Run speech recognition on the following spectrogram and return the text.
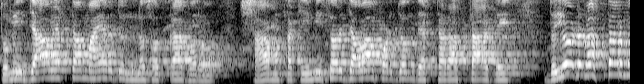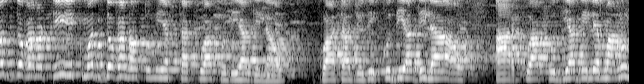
তুমি যাও একটা মায়ের জন্য সৎকা করো। শাম থাকি মিশর যাওয়া পর্যন্ত একটা রাস্তা আছে। দুইয়ট রাস্তার মধ্যখানো, ঠিক মধ্যখানো তুমি একটা কুয়া কুদিয়া দিলাও। কুয়াটা যদি কুদিয়া দিলাও, আর কুয়া কুদিয়া দিলে মানুষ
